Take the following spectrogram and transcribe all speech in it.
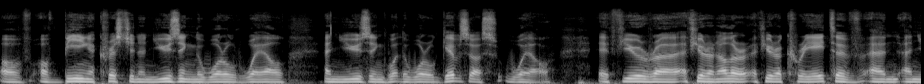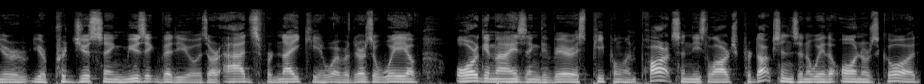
of of being a Christian and using the world well and using what the world gives us well. If you're uh, if you're another if you're a creative and and you're you're producing music videos or ads for Nike or whatever, there's a way of organizing the various people and parts in these large productions in a way that honors God.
